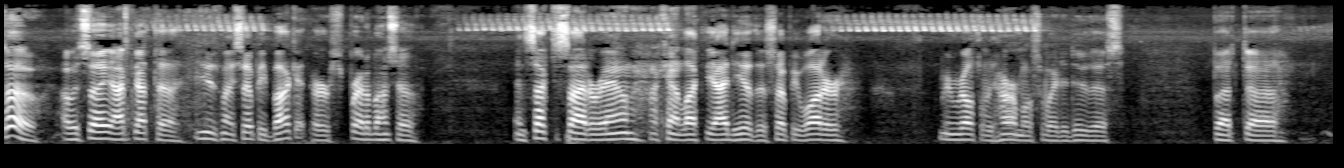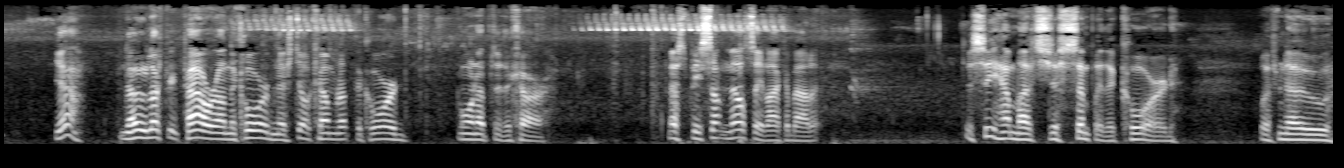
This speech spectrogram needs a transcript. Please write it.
So I would say I've got to use my soapy bucket or spread a bunch of insecticide around. I kind of like the idea of the soapy water being relatively harmless way to do this. But uh, yeah, no electric power on the cord and they're still coming up the cord going up to the car. Must be something else they like about it. To see how much just simply the cord with no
